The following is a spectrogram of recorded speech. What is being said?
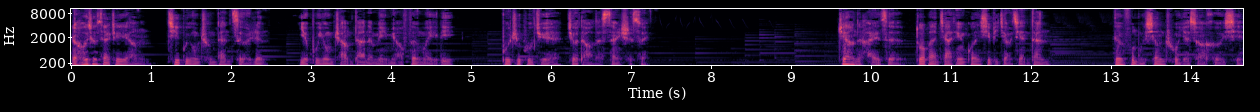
然后就在这样既不用承担责任，也不用长大的美妙氛围里，不知不觉就到了三十岁。这样的孩子多半家庭关系比较简单，跟父母相处也算和谐，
